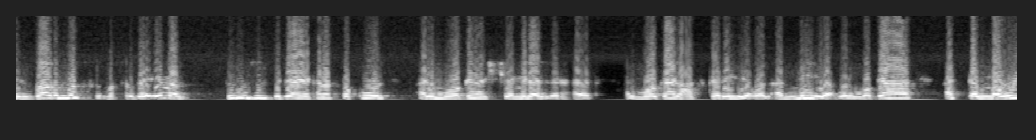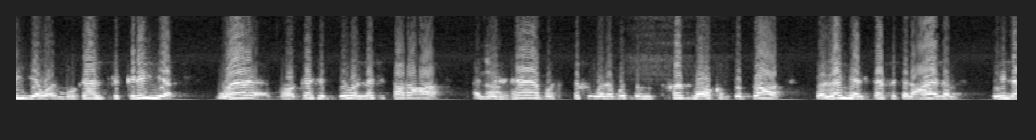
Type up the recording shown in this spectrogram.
إنذار مصر. مصر دائما منذ البداية كانت تقول المواجهة الشاملة للإرهاب المواجهة العسكرية والأمنية والمواجهة التنموية والمواجهة الفكرية. ومواجهة الدول التي ترعى الإرهاب ولابد من اتخاذ مواقف ضدها ولم يلتفت العالم إلى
